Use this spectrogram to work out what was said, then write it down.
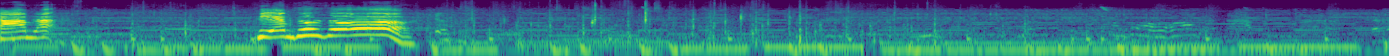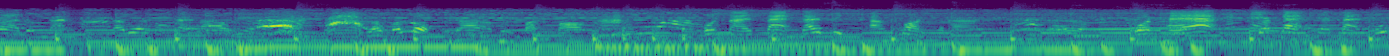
น้ำแล้วพีเอ็มสู้ๆแล้วขณะเดียวกันถ้าเพื่อนของแต่เราก็หลบไม่ได้เอามือปัดป้องนะ คนไหนแตะได้สิบครั้งก่อนชนะเออคนแพ้จะแตะจะแตะทุก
